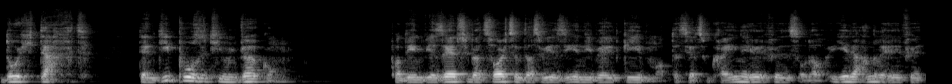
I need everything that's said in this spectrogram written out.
durchdacht. Denn die positiven Wirkungen, von denen wir selbst überzeugt sind, dass wir sie in die Welt geben, ob das jetzt Ukraine-Hilfe ist oder auch jede andere Hilfe,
